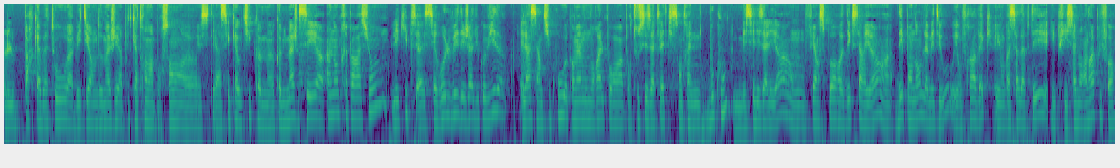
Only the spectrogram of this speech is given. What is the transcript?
Le parc à bateaux avait été endommagé à plus de 80%. Euh, c'était assez chaotique comme, comme image. C'est un an de préparation. L'équipe s'est relevée déjà du Covid. Et là, c'est un petit coup quand même au moral pour, pour tous ces athlètes qui s'entraînent beaucoup. Mais c'est les aléas. On fait un sport d'extérieur, dépendant de la météo, et on fera avec, et on va s'adapter, et puis ça nous rendra plus forts.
